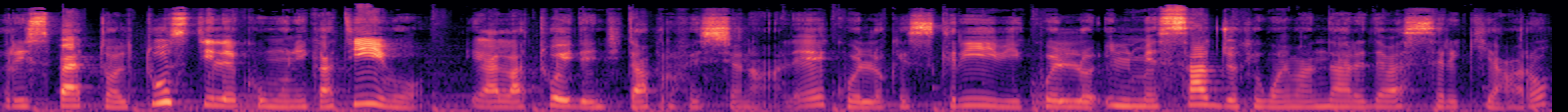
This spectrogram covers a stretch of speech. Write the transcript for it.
rispetto al tuo stile comunicativo e alla tua identità professionale, quello che scrivi, quello, il messaggio che vuoi mandare deve essere chiaro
